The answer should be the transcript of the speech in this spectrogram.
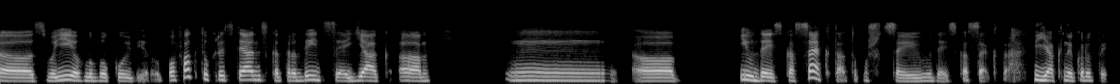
е, своєю глибокою вірою. По факту, християнська традиція як е, е, іудейська секта, тому що це іудейська секта, як не крути.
